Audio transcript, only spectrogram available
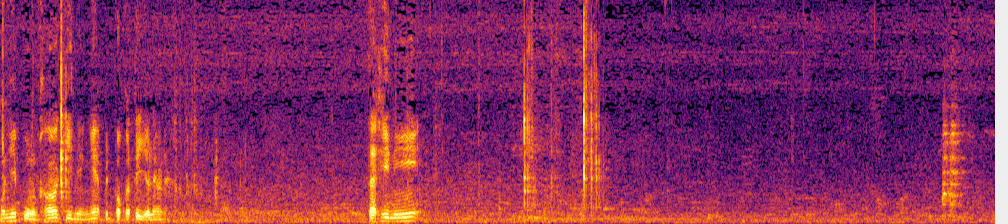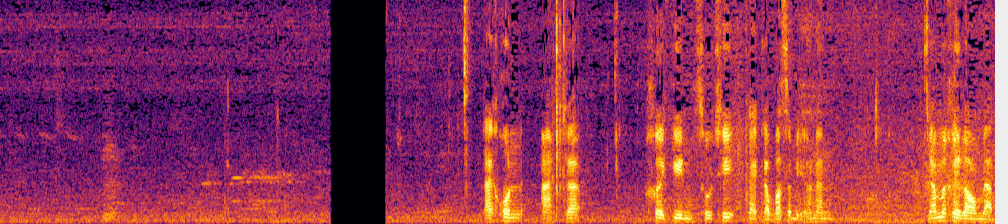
คนญี่ปุ่นเขาก็กินอย่างเงี้ยเป็นปกติอยู่แล้วนะ แต่ทีนี้ หลายคนอาจจะเคยกินซูชิแต่กับวาซาบิเท่านั้น ยังไม่เคยลองแบบ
